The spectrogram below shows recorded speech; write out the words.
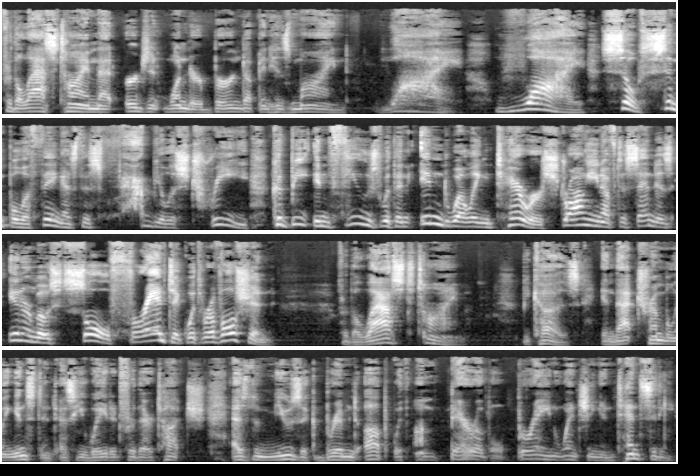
For the last time, that urgent wonder burned up in his mind. Why? Why so simple a thing as this fabulous tree could be infused with an indwelling terror strong enough to send his innermost soul frantic with revulsion? For the last time, because in that trembling instant as he waited for their touch, as the music brimmed up with unbearable brain wenching intensity,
